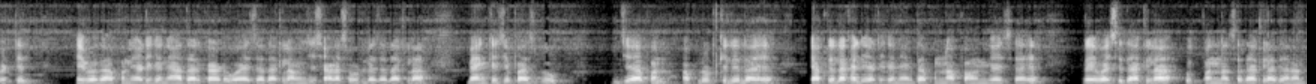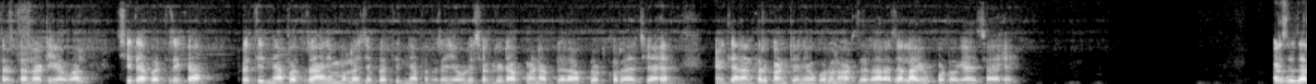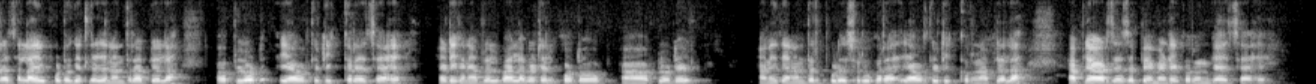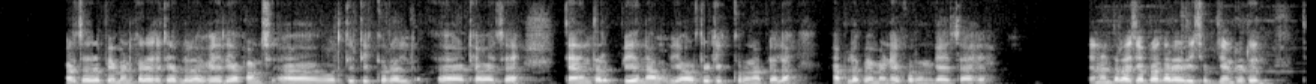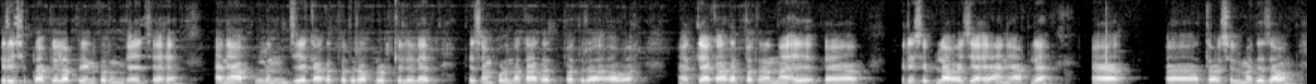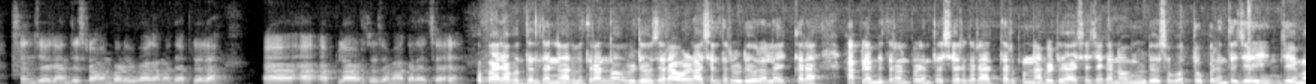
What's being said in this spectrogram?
ठिकाणी आधार कार्ड, वयाचा दाखला शाळा सोडल्याचा दाखला, बँकेचे पासबुक जे आपण अपलोड आहे, ते आपल्याला खाली या ठिकाणी एकदा पुन्हा पाहून घ्यायचं आहे. दाखला, उत्पन्नाचा दाखला, त्यानंतर तलाठी अहवाल, शिधापत्रिका प्रतिज्ञापत्र आणि मुलाचे प्रतिज्ञापत्र एवढे सगळे डॉक्युमेंट आपल्याला अपलोड करायचे आहेत. आणि त्यानंतर कंटिन्यू करून अर्जदाराचा लाईव्ह फोटो घ्यायचा आहे. अर्जदाराचा लाईव्ह फोटो घेतल्याच्या नंतर आपल्याला अपलोड यावरती टिक करायचं आहे. या ठिकाणी आपल्याला पाहायला भेटेल फोटो अपलोडेड आणि त्यानंतर पुढे सुरू करा यावरती टिक करून आपल्याला आपल्या अर्जाचं पेमेंट हे करून घ्यायचं आहे. अर्जाचं पेमेंट करायसाठी आपल्याला व्हेल अकाउंट्स वरती टिक करायला ठेवायचं आहे. त्यानंतर पे नाव यावरती टिक करून आपल्याला आपलं पेमेंट हे करून घ्यायचं आहे. त्यानंतर अशा प्रकारे रिसिप्ट जनरेट होईल. ते रिसिप्ट आपल्याला प्रिंट करून घ्यायचे आहे. आणि आपण जे कागदपत्र अपलोड केलेले आहेत ते संपूर्ण कागदपत्र त्या कागदपत्रांना हे रिसिप्ट लावायचे आहे. आणि आपल्या तहसीलमध्ये जाऊन संजय गांधी श्रावणबाड विभागामध्ये आपल्याला अ, हा आपला अर्ज जमा करायचा आहे. पाहिल्याबद्दल धन्यवाद मित्रांनो. व्हिडिओ जर आवडला असेल तर व्हिडिओला लाईक करा. आपल्या मित्रांपर्यंत शेअर करा. तर पुन्हा भेटूया अशाच एका नवीन व्हिडिओसोबत. तोपर्यंत जय हिंद जय महाराष्ट्र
